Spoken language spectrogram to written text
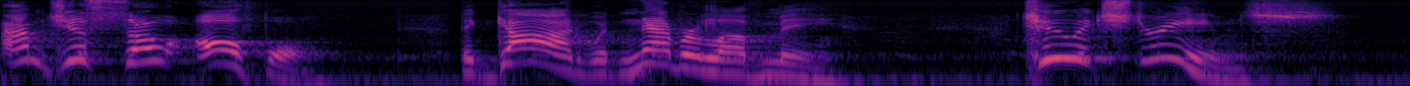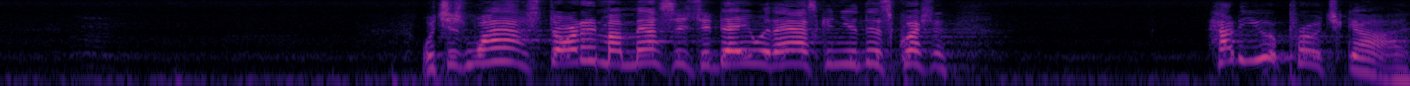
I'm just so awful that God would never love me. Two extremes. Which is why I started my message today with asking you this question How do you approach God?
